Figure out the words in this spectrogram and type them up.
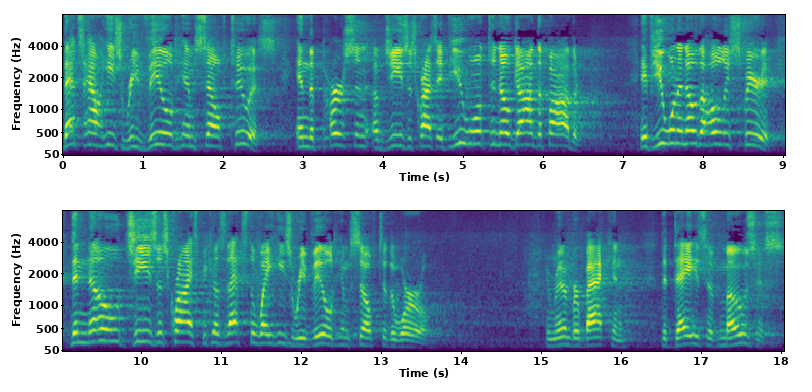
That's how He's revealed Himself to us in the person of Jesus Christ. If you want to know God the Father, if you want to know the Holy Spirit, then know Jesus Christ because that's the way He's revealed Himself to the world. You remember back in the days of Moses.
